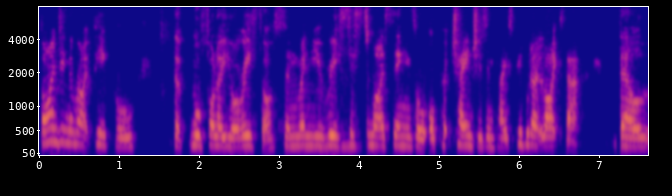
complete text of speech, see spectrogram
Finding the right people that will follow your ethos, and when you re-systemize things or, or put changes in place, people don't like that. They'll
